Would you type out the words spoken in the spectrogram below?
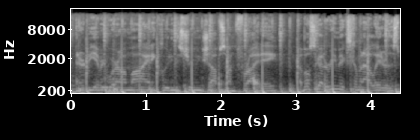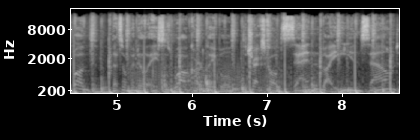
and it'll be everywhere online, including the streaming shops on Friday. I've also got a remix coming out later this month. That's on Vanilla Ace's Wildcard label. The track's called Zen by Ian Sound.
